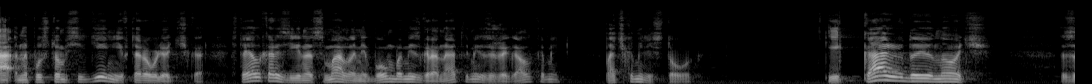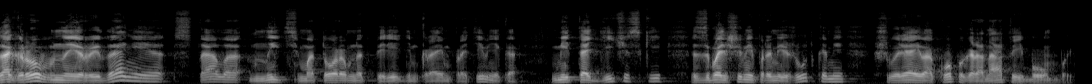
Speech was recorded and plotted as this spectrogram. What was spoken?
А на пустом сиденье второго летчика стояла корзина с малыми бомбами, с гранатами, зажигалками, пачками листовок. И каждую ночь загробное рыдание стало ныть мотором над передним краем противника, методически, с большими промежутками, швыряя в окопы гранаты и бомбы.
